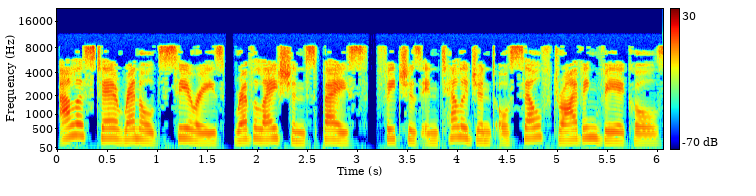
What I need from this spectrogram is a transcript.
Alastair Reynolds' series, Revelation Space, features intelligent or self-driving vehicles.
